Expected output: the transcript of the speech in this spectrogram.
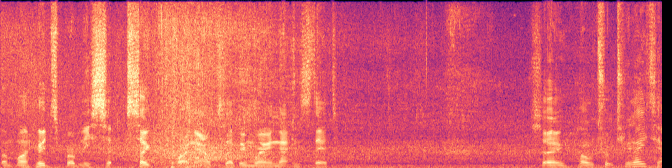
But my hood's probably so- soaked by now because I've been wearing that instead. So I'll talk to you later.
